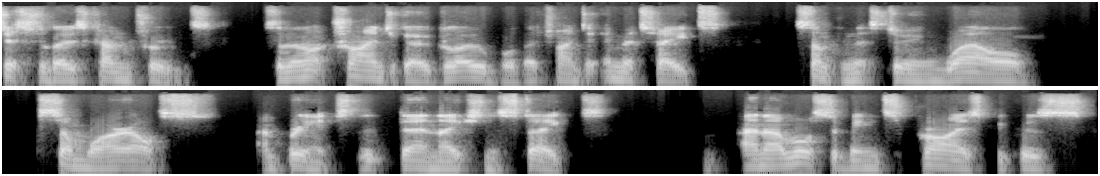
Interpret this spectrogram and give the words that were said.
just for those countries. So they're not trying to go global, they're trying to imitate something that's doing well somewhere else and bring it to the, their nation states. And I've also been surprised because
